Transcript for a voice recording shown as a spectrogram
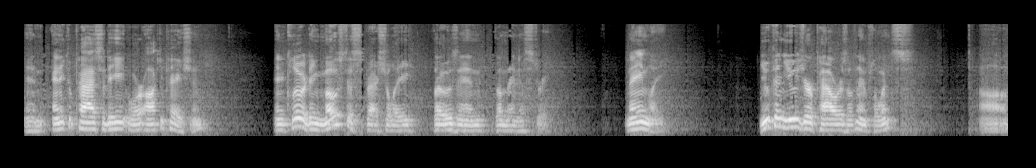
in any capacity or occupation including most especially those in the ministry. Namely, you can use your powers of influence uh,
